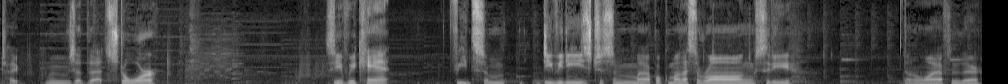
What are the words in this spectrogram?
type moves at that store. See if we can't feed some DVDs to some uh, Pokemon. That's the wrong city. Don't know why I flew there.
